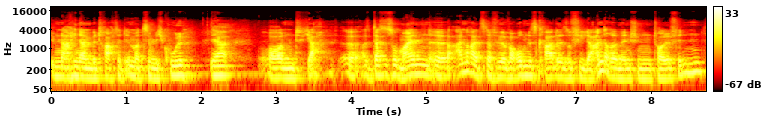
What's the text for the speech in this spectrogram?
im Nachhinein betrachtet immer ziemlich cool. Ja. Und ja, äh, also das ist so mein äh, Anreiz dafür, warum das gerade so viele andere Menschen toll finden.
